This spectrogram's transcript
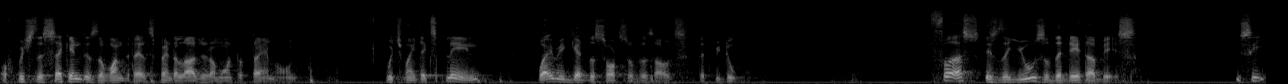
of which the second is the one that I'll spend a larger amount of time on, which might explain why we get the sorts of results that we do. First is the use of the database. You see,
